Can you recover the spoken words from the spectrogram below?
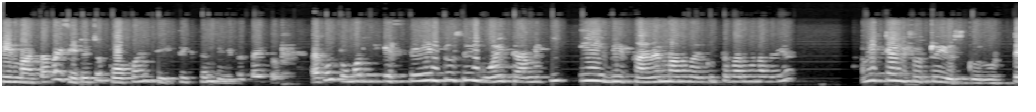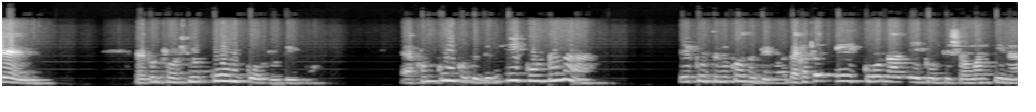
বির মানটা পাই, সেটা হচ্ছে four point six six centimetre তাই তো? এখন তোমার সেম টু সেম ওইটা আমি কি এ বি প্রাইমের মান বের করতে পারব না ভাইয়া? আমি টেন সূত্র ইউজ করব টেন এখন প্রশ্ন কোন কত দিব? এখন কোন কত দিবে এই কোনটা না? এই কোন তুমি কত দিবা দেখো তো এই কোন আর এই কোণ কি সমান কিনা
